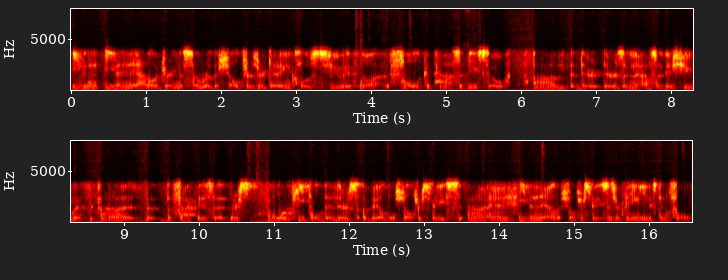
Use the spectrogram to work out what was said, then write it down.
even even now during the summer, the shelters are getting close to, if not full capacity. So um, there there is a massive issue with uh, the the fact is that there's more people than there's available shelter space. Uh, and even now, the shelter spaces are being used in full.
